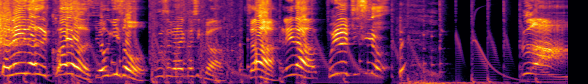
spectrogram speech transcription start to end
자, 레이나는 과연 여기서 우승을 할 것인가? 자, 레이나 보여주시죠. 으아!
